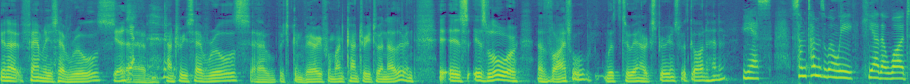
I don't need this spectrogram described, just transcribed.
You know, families have rules. Yes. Yeah. Um, countries have rules, uh, which can vary from one country to another. And is is law uh, vital with to our experience with God, Hannah? Yes. Sometimes when we hear the word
